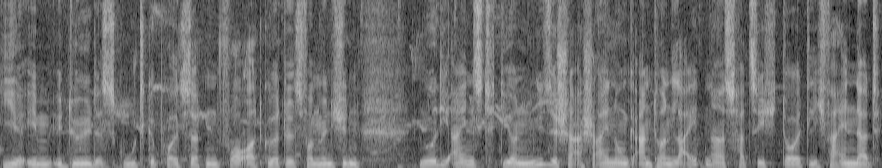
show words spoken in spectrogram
hier im Idyll des gut gepolsterten Vorortgürtels von München. Nur die einst dionysische Erscheinung Anton Leitners hat sich deutlich verändert.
